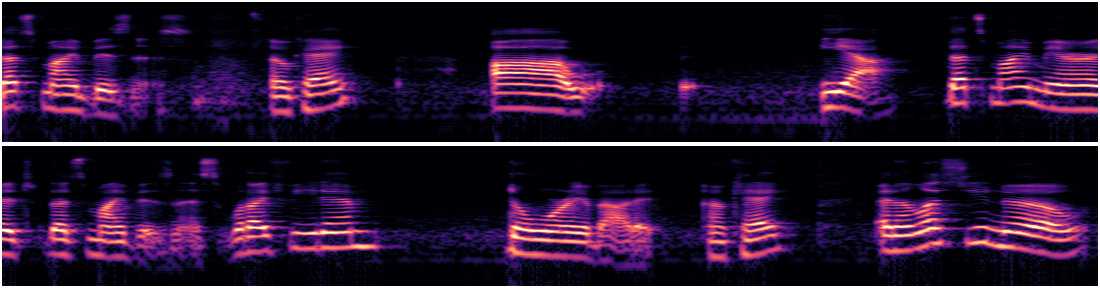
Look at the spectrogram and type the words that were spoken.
That's my business. Okay? Uh, yeah, that's my marriage, that's my business. What I feed him, don't worry about it, okay? And unless you know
